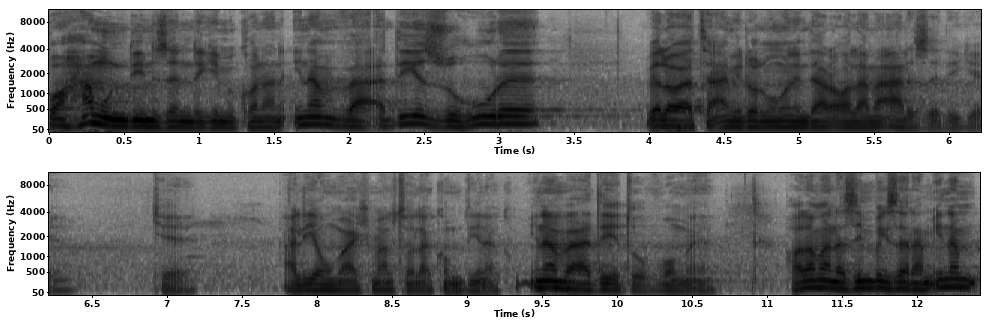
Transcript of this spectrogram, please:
با همون دین زندگی می‌کنن. اینم وعده ظهور ولایت امیرالمومنین در عالم عرض دیگه که الیوم اکملت لکم دینکم. اینم وعده دومه. حالا من از این بگذرم. اینم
